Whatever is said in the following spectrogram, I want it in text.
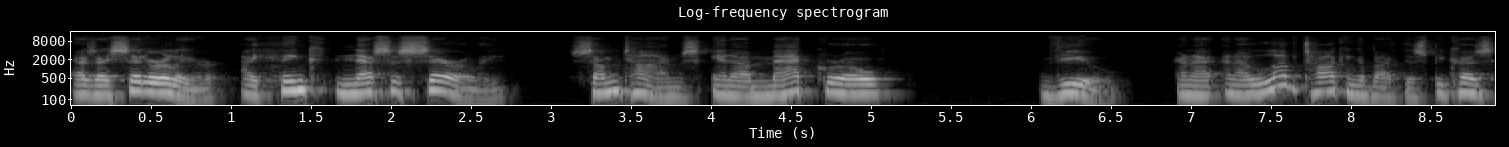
as I said earlier, I think necessarily sometimes in a macro view, and I, and I love talking about this because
